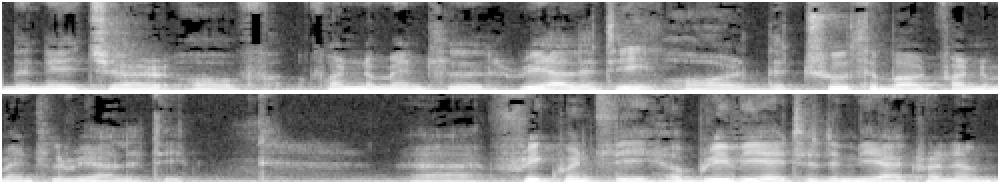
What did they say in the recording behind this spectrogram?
the nature of fundamental reality or the truth about fundamental reality, uh, frequently abbreviated in the acronym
